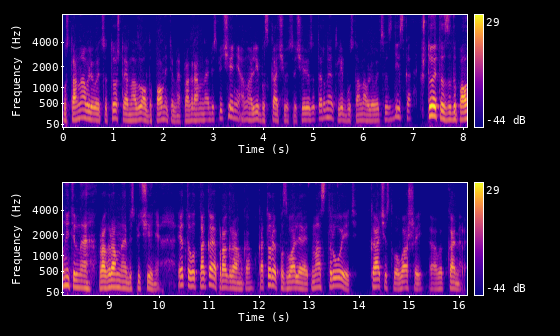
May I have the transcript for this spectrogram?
устанавливается то, что я назвал дополнительное программное обеспечение. Оно либо скачивается через интернет, либо устанавливается с диска. Что это за дополнительное программное обеспечение? Это вот такая программка, которая позволяет настроить качество вашей э, веб-камеры.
